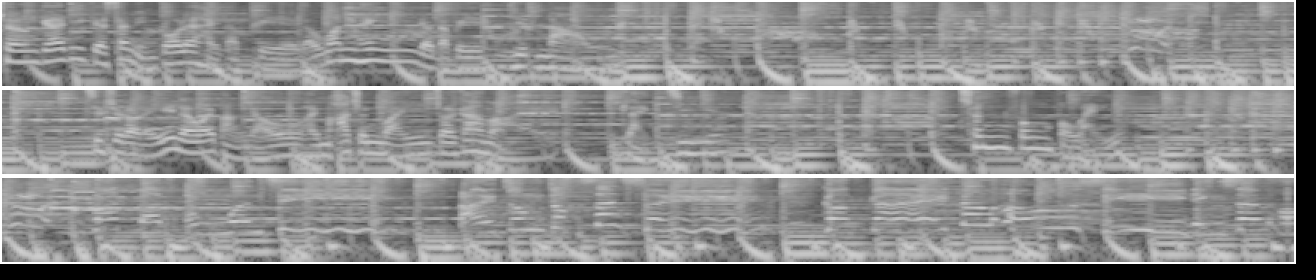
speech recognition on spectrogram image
唱嘅一啲嘅新年歌咧，系特别又温馨，又特别热闹。接住落嚟呢两位朋友系马俊伟，再加埋黎姿啊！春风报喜，发达鸿运至，大众祝新岁，各界都好事，迎商好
